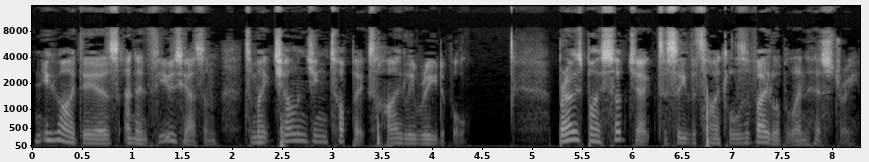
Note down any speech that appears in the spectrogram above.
new ideas, and enthusiasm to make challenging topics highly readable. Browse by subject to see the titles available in history.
